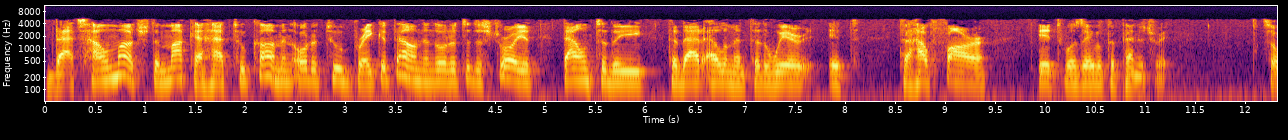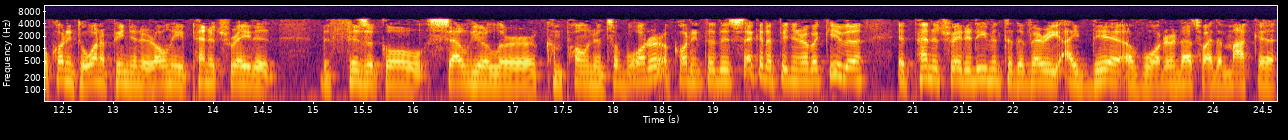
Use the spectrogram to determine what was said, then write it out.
that's how much the Makkah had to come in order to break it down, in order to destroy it down to the to that element, to the where it, to how far it was able to penetrate. So according to one opinion, it only penetrated the physical cellular components of water. According to the second opinion of Akiva, it penetrated even to the very idea of water, and that's why the Makkah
